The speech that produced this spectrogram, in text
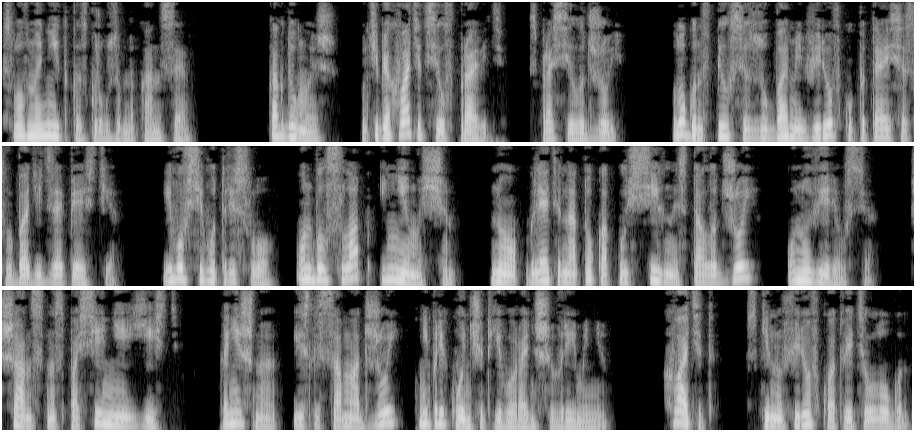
словно нитка с грузом на конце. — Как думаешь, у тебя хватит сил вправить? — спросила Джой. Логан впился зубами в веревку, пытаясь освободить запястье. Его всего трясло. Он был слаб и немощен, но, глядя на то, какой сильной стала Джой, он уверился. Шанс на спасение есть. Конечно, если сама Джой не прикончит его раньше времени. — Хватит, — скинув веревку, ответил Логан.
